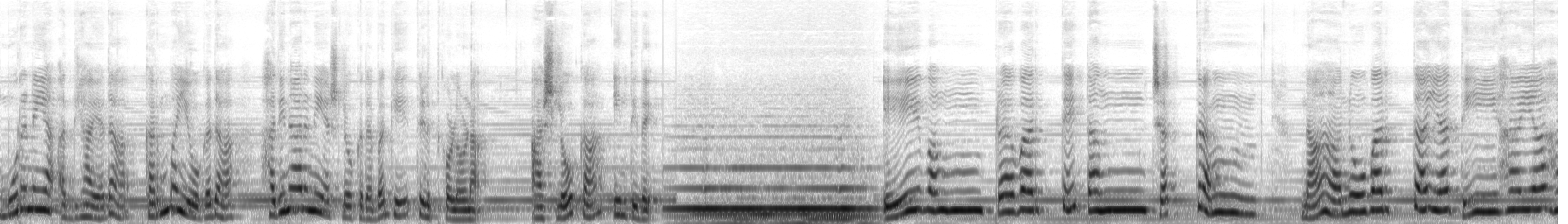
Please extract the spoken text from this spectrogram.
ಮೂರನೆಯ ಅಧ್ಯಾಯದ ಕರ್ಮಯೋಗದ ಹದಿನಾರನೆಯ ಶ್ಲೋಕದ ಬಗ್ಗೆ ತಿಳಿದುಕೊಳ್ಳೋಣ. ಆ ಶ್ಲೋಕ ಇಂತಿದೆ. ಏವಂ ಪ್ರವರ್ತಿತಂ ಚಕ್ರಂ, ನಾನು ವರ್ತಯತೀಹಯಃ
